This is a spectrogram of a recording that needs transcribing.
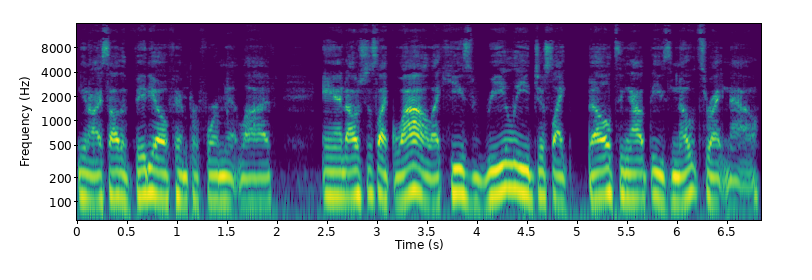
you know, I saw the video of him performing it live and I was just like, wow, like he's really just like belting out these notes right now.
